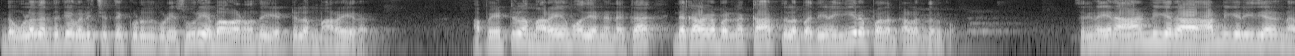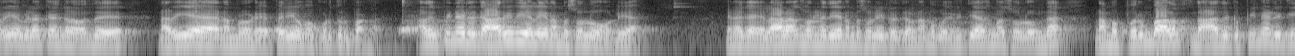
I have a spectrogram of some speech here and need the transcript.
இந்த உலகத்துக்கு வெளிச்சத்தை கொடுக்கக்கூடிய சூரிய பகவான் வந்து எட்டில் மறையிறார். அப்போ எட்டில் மறையும் போது என்னென்னாக்கா இந்த காலகட்டத்தில் காற்றுல பார்த்தீங்கன்னா ஈரப்பதம் கலந்துருக்கும். சரிங்களா? ஏன்னா ஆன்மீக ரா- ஆன்மீக ரீதியான நிறைய விளக்கங்களை வந்து நிறைய நம்மளுடைய பெரியவங்க கொடுத்துருப்பாங்க. அதுக்கு பின்னாடி இருக்க அறிவியலையும் நம்ம சொல்லுவோம் இல்லையா? எனக்கு எல்லாரும் சொன்னதையே நம்ம சொல்லிகிட்டு இருக்கோம். நம்ம கொஞ்சம் வித்தியாசமாக சொல்லுவோம்னா நம்ம பெரும்பாலும் அந்த அதுக்கு பின்னாடி இருக்க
